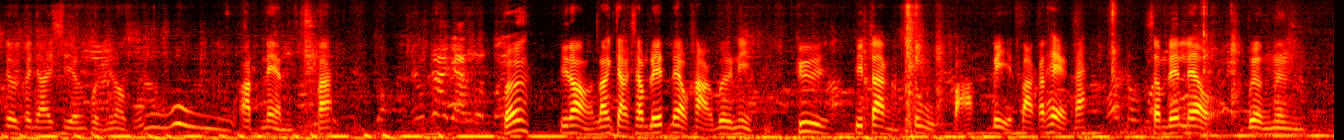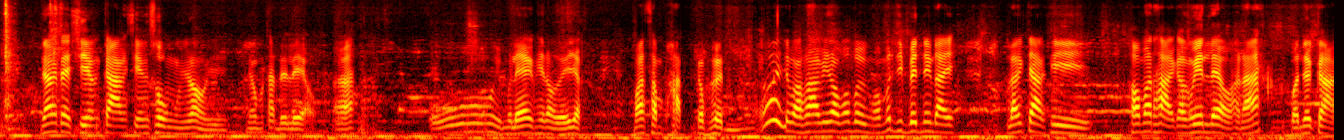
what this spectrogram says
เครื่องขยายเสียงผลพี่น้องอัดแน่นนะเบิ้งพี่น้องหลังจากสำเร็จแล้วข่าวเบิ้งนี่คือติดตั้งตู้ปากเบสปากกระแทกนะสำเร็จแล้วเบื้องหนึ่ง ยังแต่เสียงกลางเสียงทรงพี่น้องอีกยังไม่ทันได้แล้วอะโอ้ยมาแรกพี่น้องเอ้ยอยากมาสัมผัสกับเพิ่นเอ้ยจะมาพาพี่น้องมาเบิ่งว่ามันสิเป็นยังไงหลังจากที่เขามาถ่ายกลางเว้นแล้วนะบรรยากาศ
